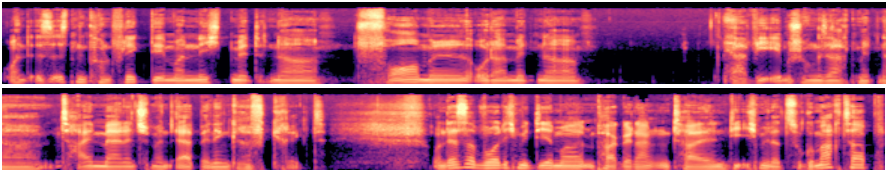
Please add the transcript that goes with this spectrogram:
und es ist ein Konflikt, den man nicht mit einer Formel oder mit einer ja, wie eben schon gesagt, mit einer Time-Management-App in den Griff kriegt. Und deshalb wollte ich mit dir mal ein paar Gedanken teilen, die ich mir dazu gemacht habe,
